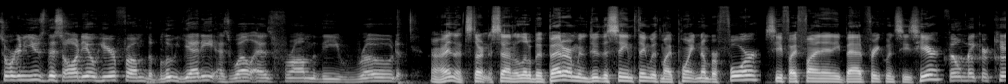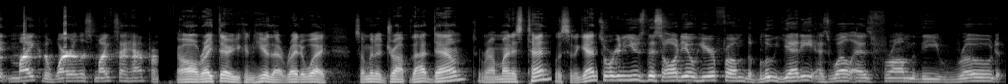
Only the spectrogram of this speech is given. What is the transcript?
So we're going to use this audio here from the Blue Yeti as well as from the Rode. All right, that's starting to sound a little bit better. I'm going to do the same thing with my point number four, see if I find any bad frequencies here. Filmmaker Kit mic, the wireless mics I have from... Oh, right there, you can hear that right away. So I'm going to drop that down to around minus 10. Listen again. So we're going to use this audio here from the Blue Yeti as well as from the Rode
